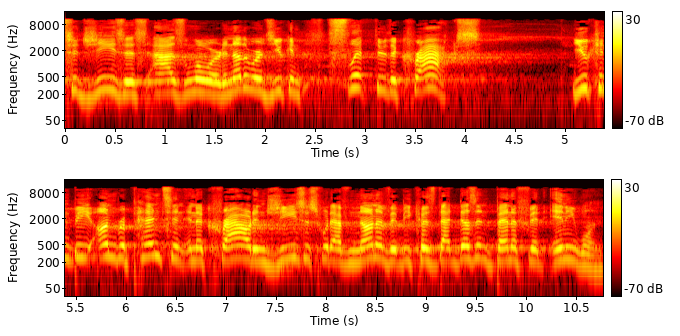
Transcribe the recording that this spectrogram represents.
to Jesus as Lord. In other words, you can slip through the cracks. You can be unrepentant in a crowd, and Jesus would have none of it because that doesn't benefit anyone.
